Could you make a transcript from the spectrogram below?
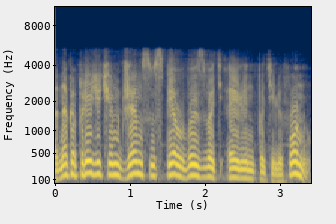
Однако прежде чем Джемс успел вызвать Эйлин по телефону,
